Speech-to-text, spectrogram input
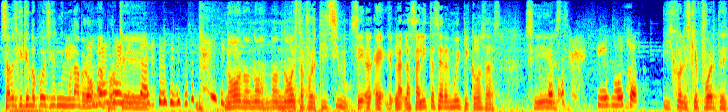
¿Sabes qué? Que no puedo decir ninguna broma porque... No, no, no, no, no, está fuertísimo. Sí, eh, la- las alitas eran muy picosas. Sí, este, Sí, mucho. híjoles, qué fuerte.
